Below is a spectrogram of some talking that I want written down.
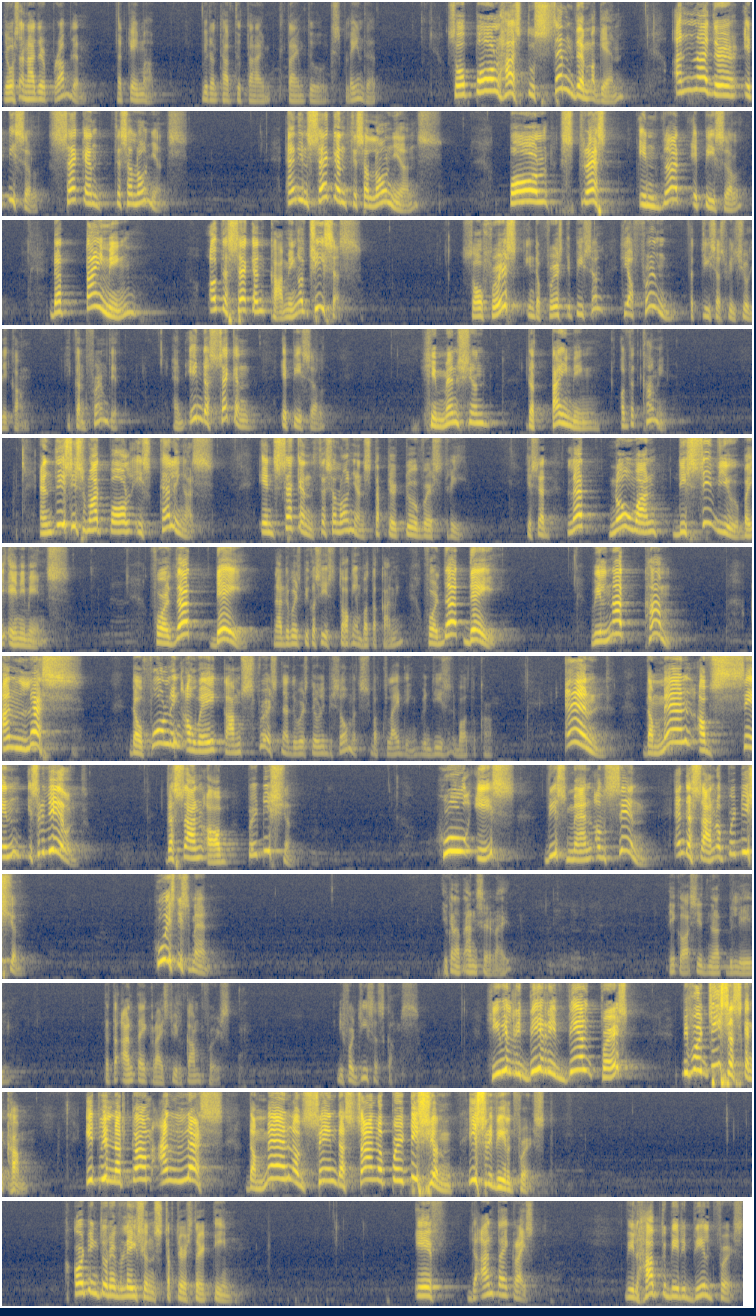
there was another problem that came up. We don't have the time, time to explain that. So Paul has to send them again another epistle, Second Thessalonians. And in Second Thessalonians, Paul stressed in that epistle the timing of the second coming of Jesus. So, first, in the first epistle, he affirmed that Jesus will surely come. He confirmed it. And in the second epistle, he mentioned the timing of that coming. And this is what Paul is telling us in Second Thessalonians chapter 2 verse 3. He said, "Let no one deceive you by any means. For that day, in other words, because he's talking about the coming, for that day will not come unless the falling away comes first. In other words, there will be so much backsliding when Jesus is about to come. And the man of sin is revealed, the son of perdition. Who is this man of sin and the son of perdition? Who is this man? You cannot answer, right? Because you do not believe that the Antichrist will come first before Jesus comes. He will be revealed first before Jesus can come. It will not come unless the man of sin, the son of perdition, is revealed first. According to Revelation chapter 13, if the Antichrist will have to be revealed first,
